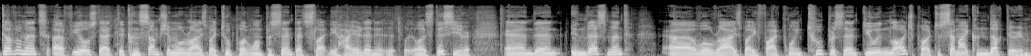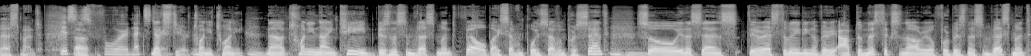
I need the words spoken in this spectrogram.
government uh, feels that the consumption will rise by 2.1%. That's slightly higher than it was this year. And then investment uh, will rise by 5.2%, due in large part to semiconductor investment. This is uh, for next year. Next year, 2020. Mm. Now, 2019, business investment fell by 7.7%. percent mm-hmm. So, in a sense, they're estimating a very optimistic scenario for business investment.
